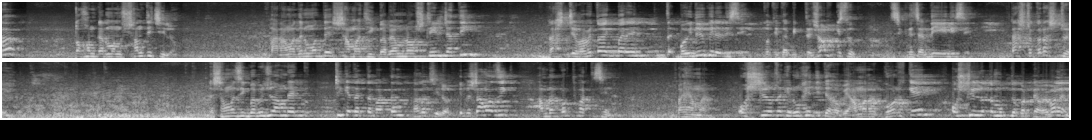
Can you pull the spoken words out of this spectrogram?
না, তখনকার মানুষ শান্তি ছিল। আর আমাদের মধ্যে সামাজিকভাবে আমরা অশ্লীল জাতি, রাষ্ট্রীয়ভাবে তো একবারে বৈধই করে দিছে পত্রিকা বৃত্তে সব কিছু সিগনেচার দিয়ে দিছে, রাষ্ট্র তো রাষ্ট্রই। সামাজিকভাবে যদি আমরা একটু টিকে থাকতে পারতাম, ভালো ছিল। কিন্তু সামাজিক আমরা করতে পারতেছি না। ভাই, আমার অশ্লীলতাকে রুখে দিতে হবে, আমার ঘরকে অশ্লীলতা মুক্ত করতে হবে, বলেন।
